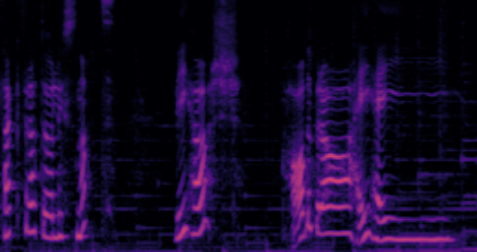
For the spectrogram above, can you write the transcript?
Tack för att du har lyssnat! Vi hörs! Ha det bra, hej hej!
